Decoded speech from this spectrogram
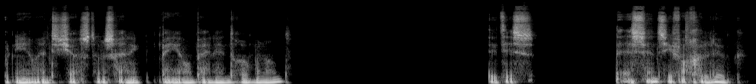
word niet heel enthousiast. En waarschijnlijk ben je al bijna in dromenland. Dit is de essentie van geluk.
